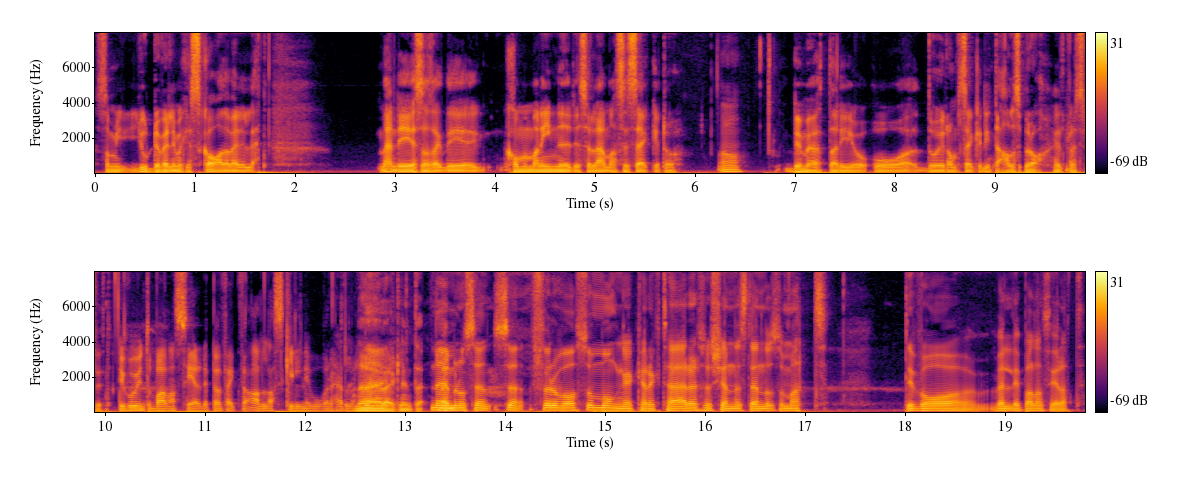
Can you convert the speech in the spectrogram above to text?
som gjorde väldigt mycket skada väldigt lätt. Men det är som sagt, det är, kommer man in i det så lär man sig säkert att Ja. Bemöta det och, och då är de säkert inte alls bra helt plötsligt. Det går ju inte att balansera det perfekt för alla skillnivåer heller. Nej, Nej. verkligen inte. Nej men och sen, sen, för att vara så många karaktärer så kändes det ändå som att det var väldigt balanserat.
